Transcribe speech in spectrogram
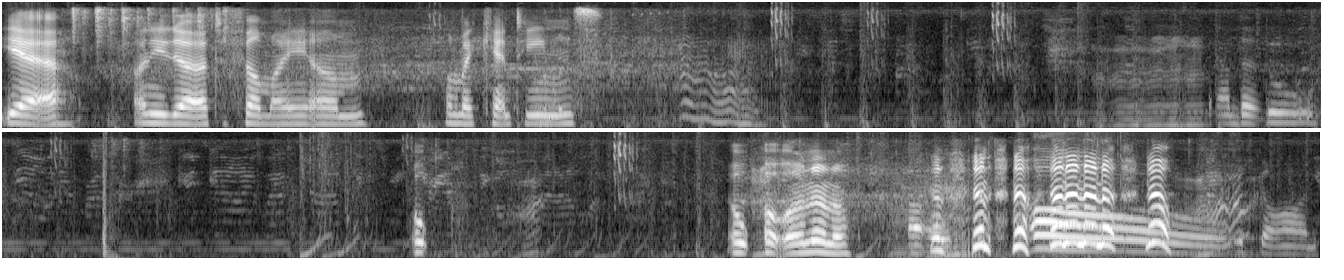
Yeah, I need uh, to fill my um one of my canteens. Found the do. Oh. Oh, oh, oh, no, no. No, Uh-oh. no, no, no, no, no, no, no! Oh, It's gone.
